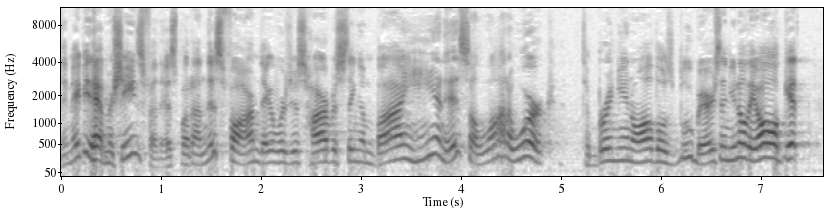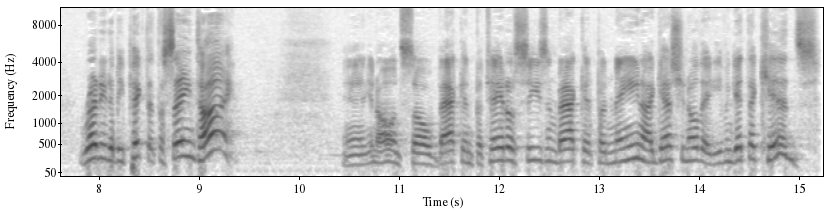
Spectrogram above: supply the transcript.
They maybe have machines for this, but on this farm, they were just harvesting them by hand. It's a lot of work to bring in all those blueberries. And you know, they all get ready to be picked at the same time. And you know, and so back in potato season, back up in Maine, I guess, you know, they'd even get the kids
